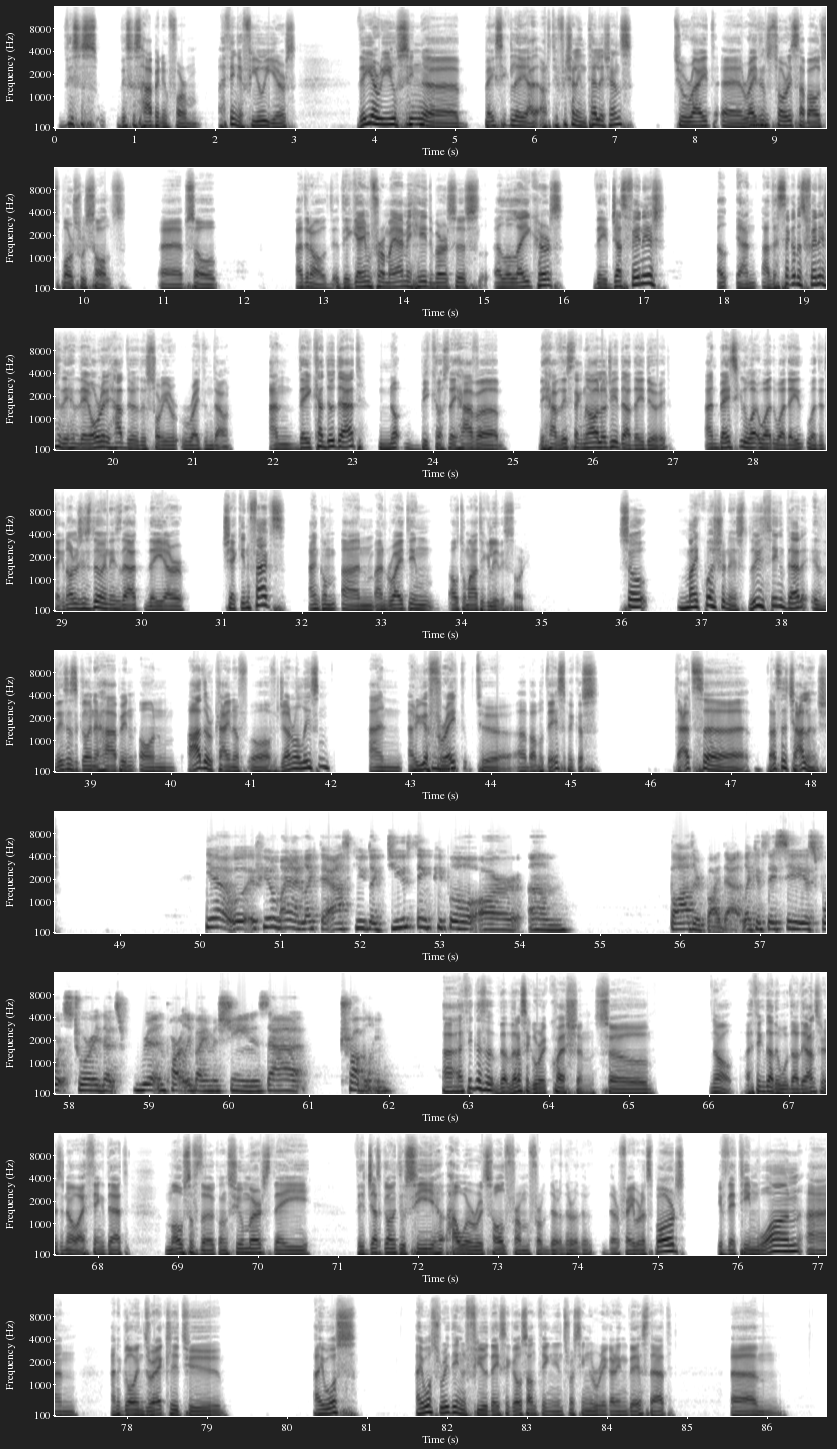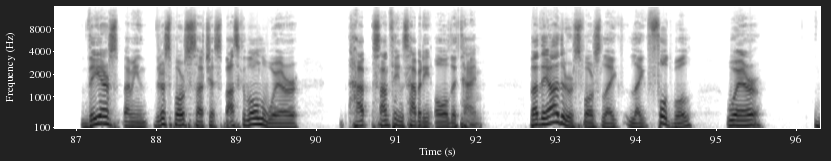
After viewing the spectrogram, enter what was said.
this is this is happening for I think a few years. They are using mm-hmm. uh, basically artificial intelligence to write uh, writing mm-hmm. stories about sports results. Uh, so I don't know, the game from Miami Heat versus LA Lakers. They just finished, uh, and, and the second is finished, they, they already have the, the story written down. And they can do that not because they have a they have this technology that they do it. And basically, what, what, what they what the technology is doing is that they are checking facts and and and writing automatically the story. So my question is, do you think that this is going to happen on other kind of, of journalism? And are you mm-hmm. afraid to about this because that's a that's a challenge? Yeah, well, if you don't mind, I'd like to ask you, like, do you think people are um, bothered by that? Like, if they see a sports story that's written partly by a machine, is that troubling? Uh, I think that's a that's a great question. So, no, I think that the, that the answer is no. I think that most of the consumers they they're just going to see how a result from from their, their their favorite sports if the team won and and going directly to i was i was reading a few days ago something interesting regarding this that um there's i mean there's sports such as basketball where ha- something's happening all the time but the other sports like like football where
